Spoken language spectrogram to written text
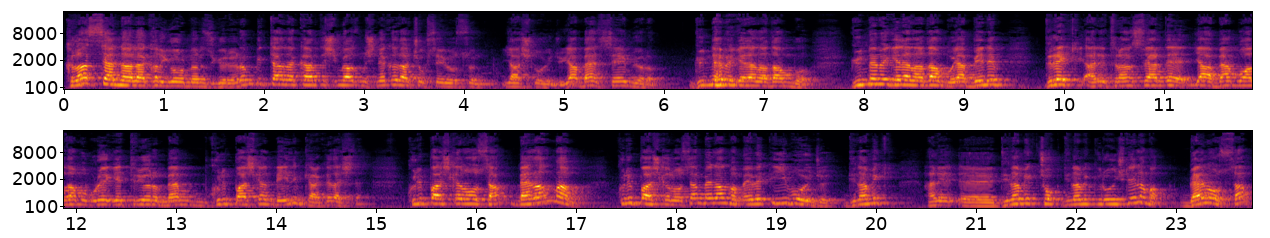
Klasenle alakalı yorumlarınızı görüyorum. Bir tane kardeşim yazmış ne kadar çok seviyorsun yaşlı oyuncu. Ya ben sevmiyorum. Gündeme gelen adam bu. Gündeme gelen adam bu. Ya benim direkt hani transferde ya ben bu adamı buraya getiriyorum. Ben kulüp başkanı değilim ki arkadaşlar. Kulüp başkanı olsam ben almam. Kulüp başkanı olsam ben almam. Evet iyi bir oyuncu. Dinamik hani e, dinamik çok dinamik bir oyuncu değil ama ben olsam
